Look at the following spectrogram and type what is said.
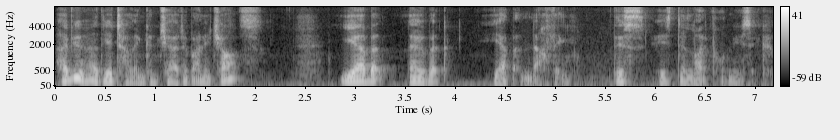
Have you heard the Italian concerto by any chance? Yeah, but no, but yeah, but nothing. This is delightful music.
